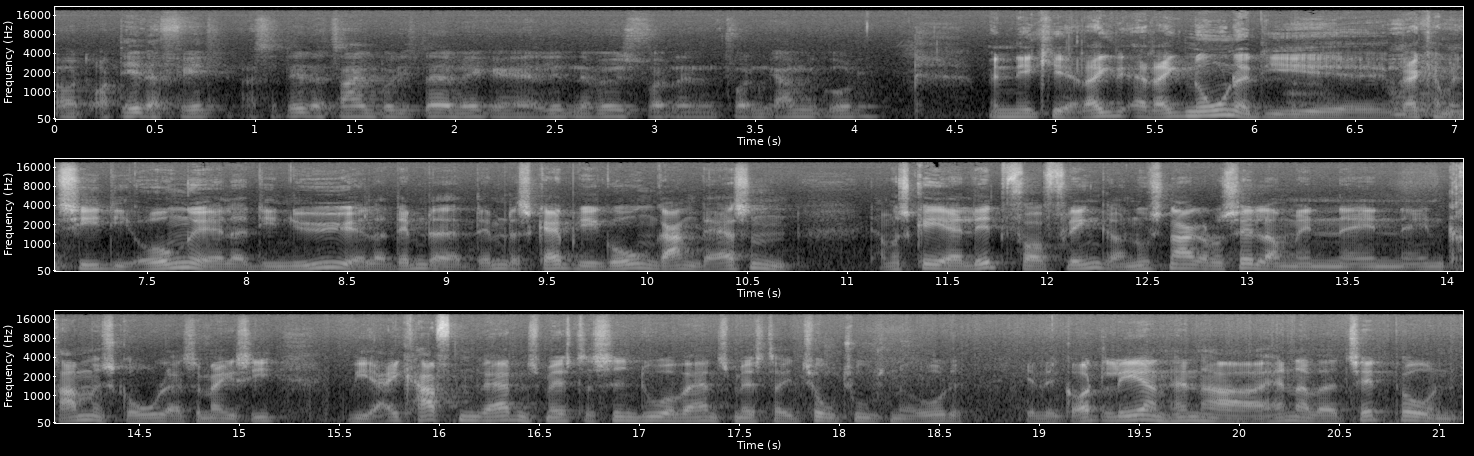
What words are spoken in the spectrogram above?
og, og det er da fedt. Altså det er da tegn på, at de stadigvæk er lidt nervøs for den, for den gamle gutte. Men Nicky, er der, ikke, er der ikke nogen af de, øh, hvad kan man sige, de unge, eller de nye, eller dem, der, dem, der skal blive gode en gang, der er sådan, der måske er lidt for flinke, og nu snakker du selv om en, en, en krammeskole, altså man kan sige, vi har ikke haft en verdensmester, siden du var verdensmester i 2008. Jeg ved godt, Leon, han har, han har været tæt på en,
